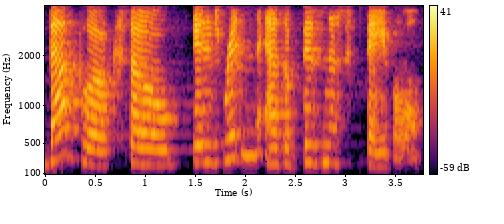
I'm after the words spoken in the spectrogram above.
that book, so it is written as a business fable.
